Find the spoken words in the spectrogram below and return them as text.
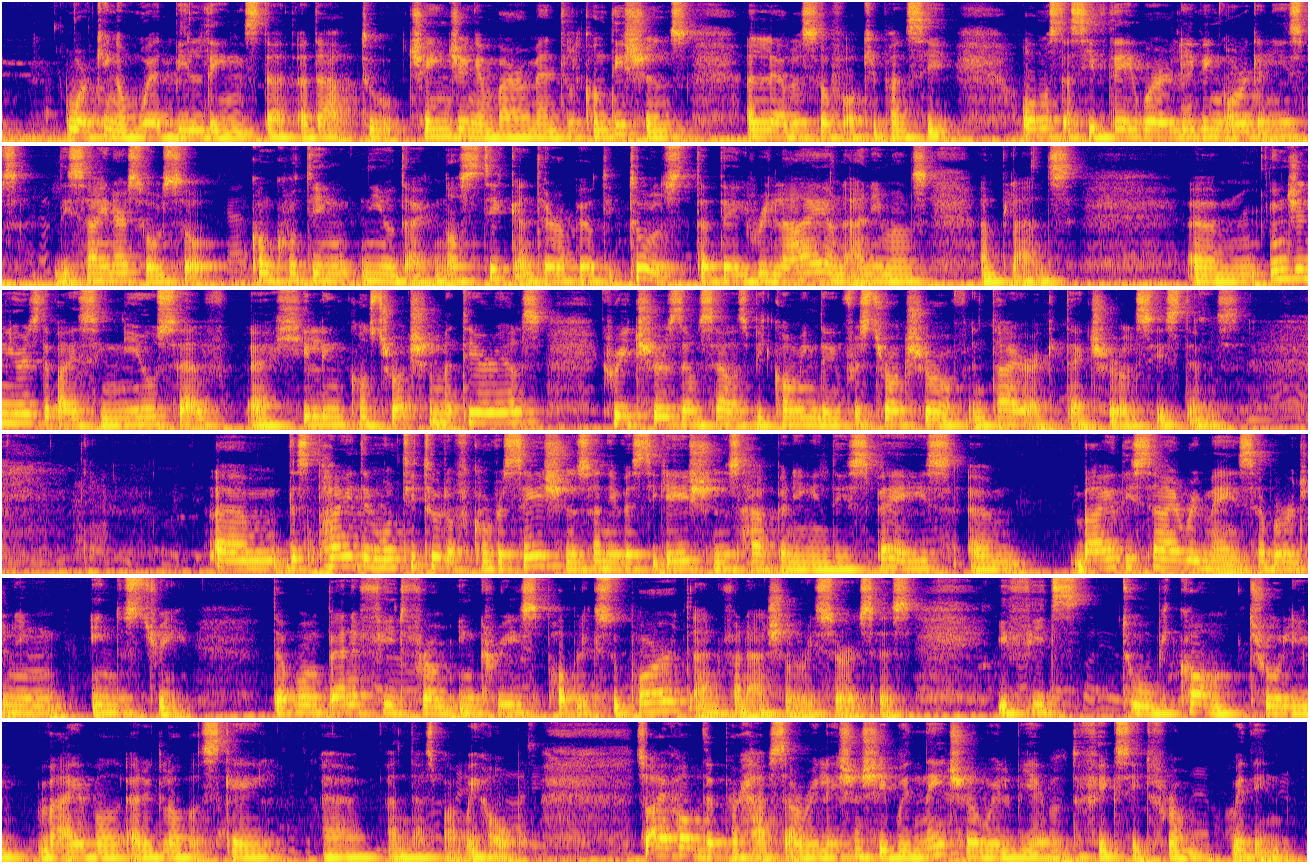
working on wet buildings that adapt to changing environmental conditions and levels of occupancy, almost as if they were living organisms. Designers also concocting new diagnostic and therapeutic tools that they rely on animals and plants. Um, engineers devising new self uh, healing construction materials, creatures themselves becoming the infrastructure of entire architectural systems. Um, despite the multitude of conversations and investigations happening in this space, um, biodesign remains a burgeoning industry that will benefit from increased public support and financial resources if it's to become truly viable at a global scale, um, and that's what we hope. So I hope that perhaps our relationship with nature will be able to fix it from within.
